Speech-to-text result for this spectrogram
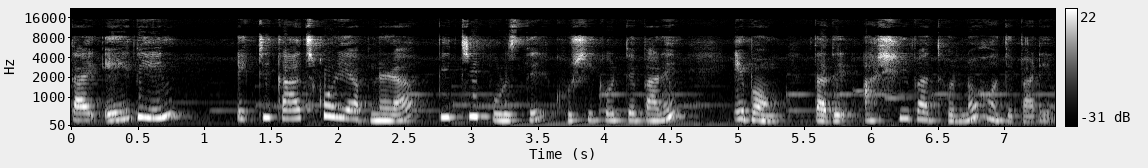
তাই এই দিন একটি কাজ করে আপনারা পিতৃপুরুষদের খুশি করতে পারেন এবং তাদের আশীর্বাদ ধন্য হতে পারেন।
